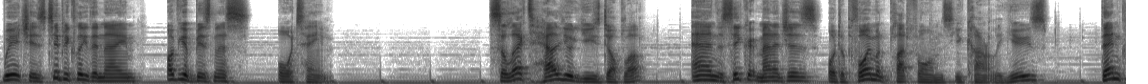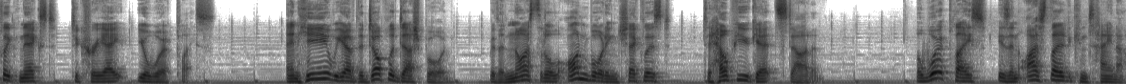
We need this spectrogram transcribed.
which is typically the name of your business or team. Select how you'll use Doppler and the secret managers or deployment platforms you currently use, then click Next to create your workplace. And here we have the Doppler dashboard with a nice little onboarding checklist to help you get started. A workplace is an isolated container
